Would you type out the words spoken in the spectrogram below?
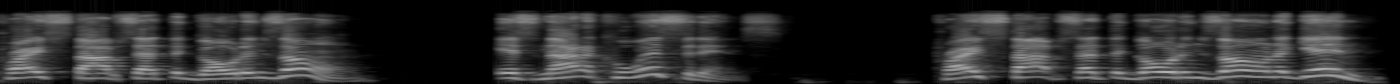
Price stops at the golden zone. It's not a coincidence. Price stops at the golden zone again.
